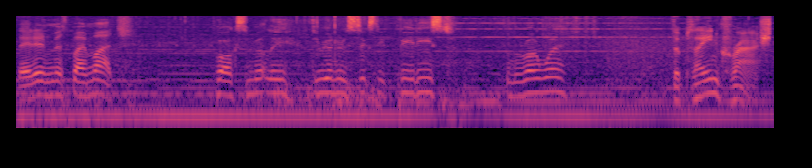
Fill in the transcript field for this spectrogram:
They didn't miss by much. Approximately 360 feet east from the runway. The plane crashed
